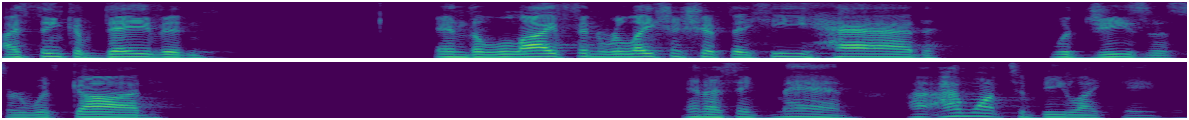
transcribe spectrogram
I think of David and the life and relationship that he had with Jesus or with God. And I think, man, I, I want to be like David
